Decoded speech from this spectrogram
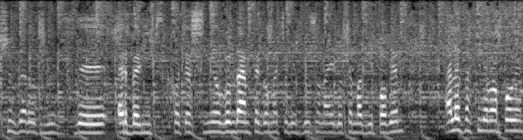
3-0 z- RB Lipsk, chociaż nie oglądałem tego meczu, więc dużo na jego temat nie powiem. Ale za chwilę Wam powiem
